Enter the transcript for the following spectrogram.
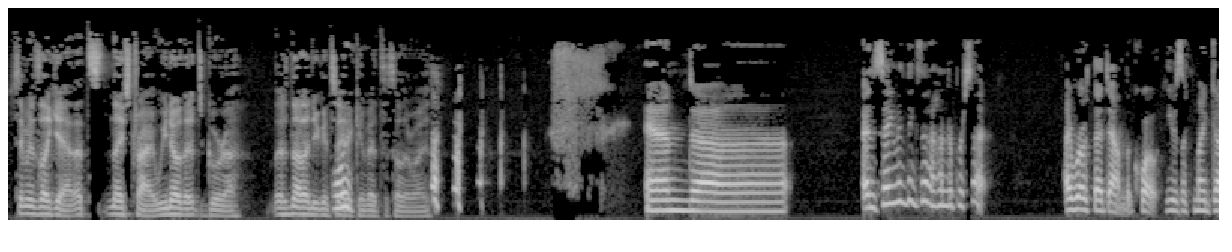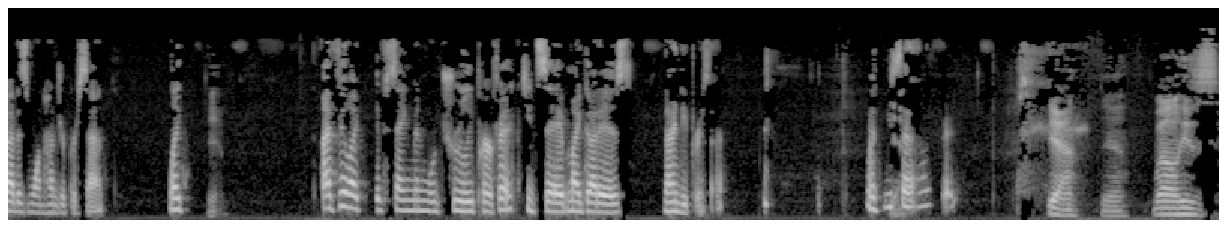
Simon's like, yeah, that's nice try. We know that it's Gura. There's nothing you can say to convince us otherwise. And uh, and Sangman thinks that 100. percent I wrote that down. The quote. He was like, "My gut is 100." percent Like, Yeah. I feel like if Sangman were truly perfect, he'd say, "My gut is 90." percent But he said 100. yeah, yeah. Well, his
